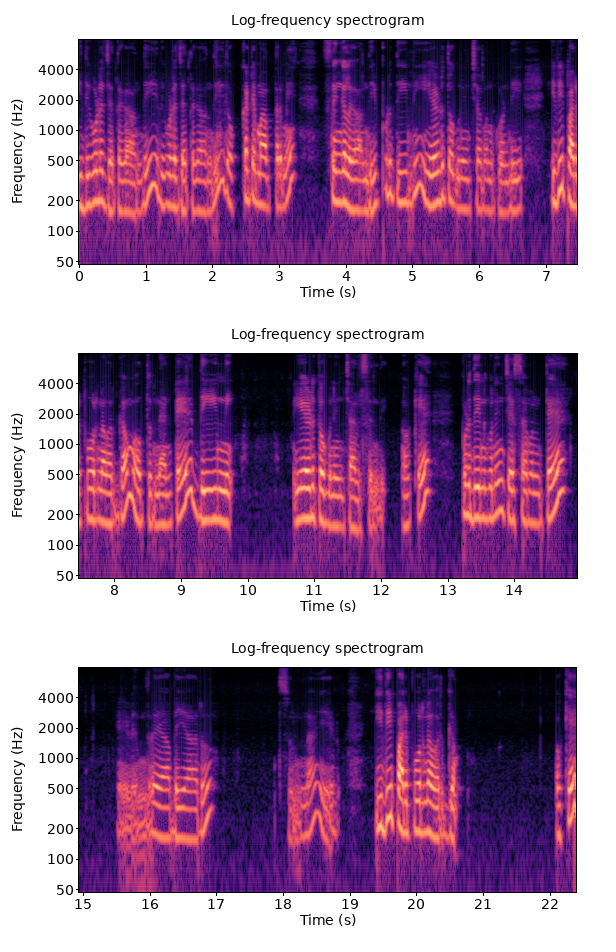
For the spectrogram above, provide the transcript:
ఇది కూడా జతగా ఉంది ఇది కూడా జతగా ఉంది. ఇది ఒక్కటి మాత్రమే సింగిల్గా ఉంది. ఇప్పుడు దీన్ని ఏడుతో గుణించామనుకోండి ఇది పరిపూర్ణ వర్గం అవుతుంది. అంటే దీన్ని ఏడుతో గుణించాల్సింది. ఓకే? ఇప్పుడు దీని గురించి చేసామంటే ఏడు వందల యాభై ఆరు సున్నా ఏడు. ఇది పరిపూర్ణ వర్గం. ఓకే?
